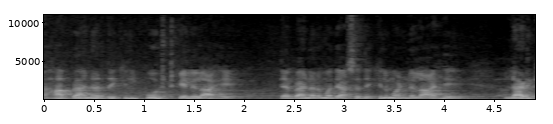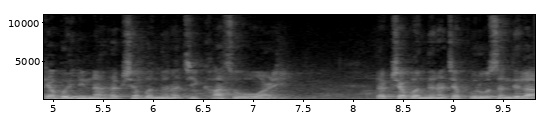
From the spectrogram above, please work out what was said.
हा बॅनर देखील पोस्ट केलेला आहे. त्या बॅनरमध्ये असं देखील म्हणलेलं आहे लाडक्या बहिणींना रक्षाबंधनाची खास ओवाळी. रक्षाबंधनाच्या पूर्वसंध्येला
